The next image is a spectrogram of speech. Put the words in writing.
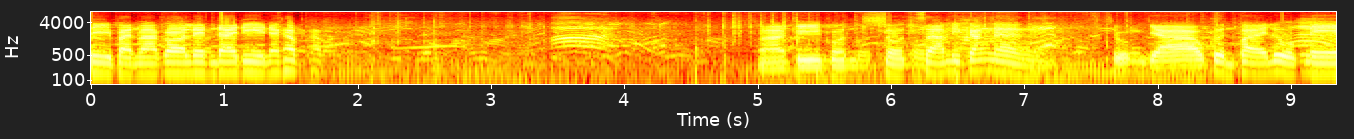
ที่ผ่านมาก็เล่นได้ดีนะครับ มาที่คนสดสามอีกครั้งหนึ่งช่วงยาวขึ้นไปลูกนี้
